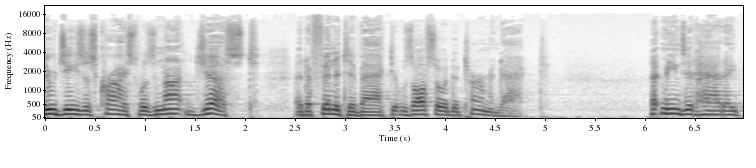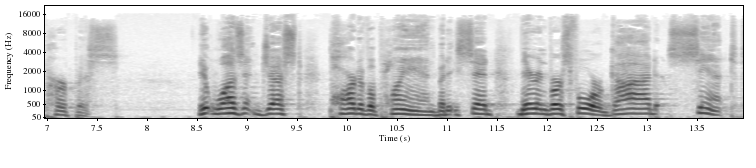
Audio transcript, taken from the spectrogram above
through Jesus Christ was not just a definitive act, it was also a determined act. That means it had a purpose. It wasn't just part of a plan, but it said there in verse 4 God sent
